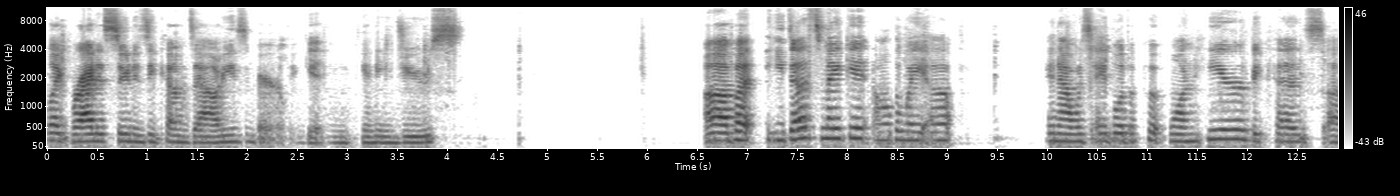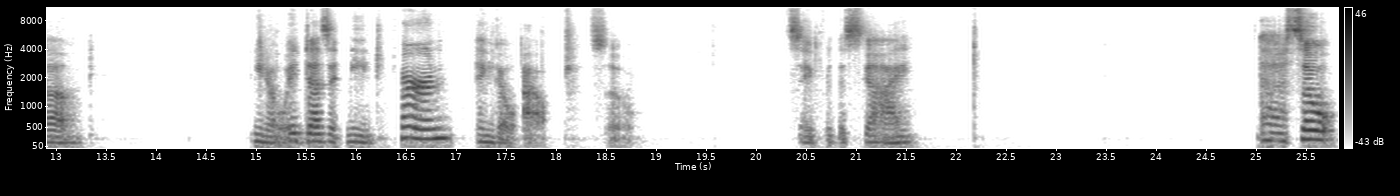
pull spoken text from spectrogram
like right as soon as he comes out. He's barely getting any juice. Uh, but he does make it all the way up. And I was able to put one here because, um, you know, it doesn't need to turn and go out. So, say for this guy. Uh, so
